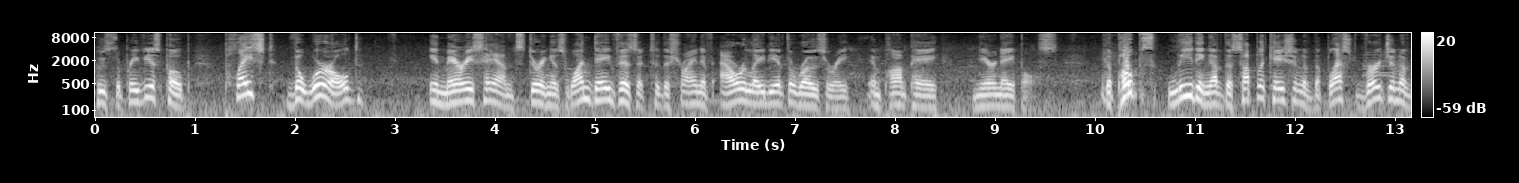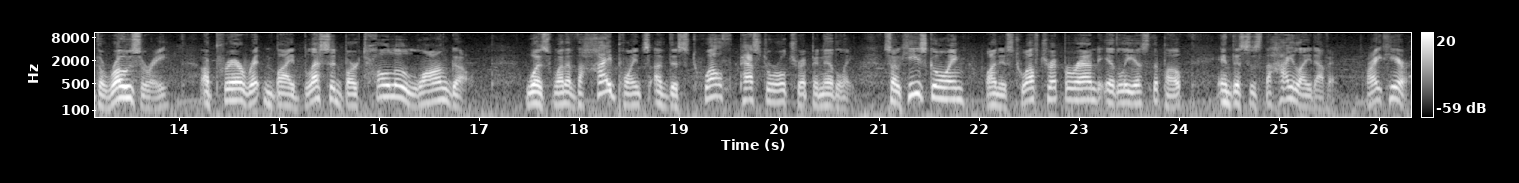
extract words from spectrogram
who's the previous Pope, placed the world in Mary's hands during his one day visit to the shrine of Our Lady of the Rosary in Pompeii near Naples. The Pope's leading of the supplication of the Blessed Virgin of the Rosary, a prayer written by Blessed Bartolo Longo, was one of the high points of this 12th pastoral trip in Italy. So he's going on his 12th trip around Italy as the Pope, and this is the highlight of it, right here,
